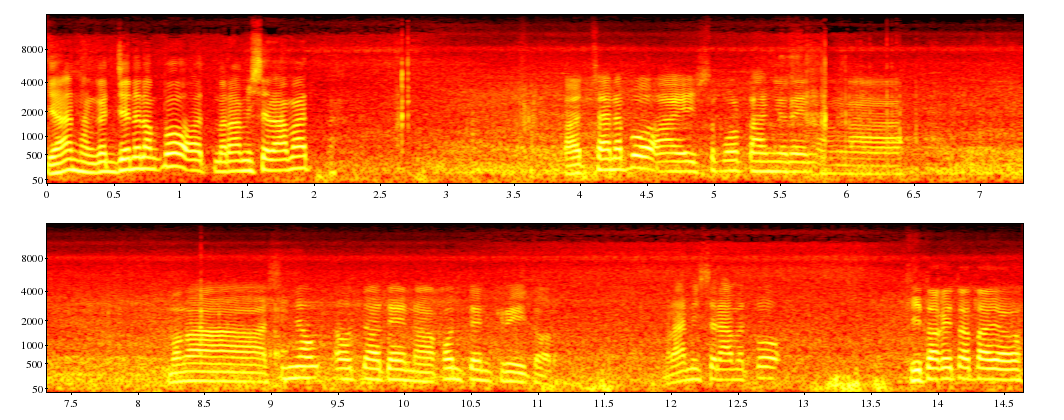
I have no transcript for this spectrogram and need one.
yan. Hanggang dyan na lang po at maraming salamat. At sana po ay supportahan nyo rin ang ah, mga sinout out natin na content creator. Maraming salamat po. Kita-kita tayo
